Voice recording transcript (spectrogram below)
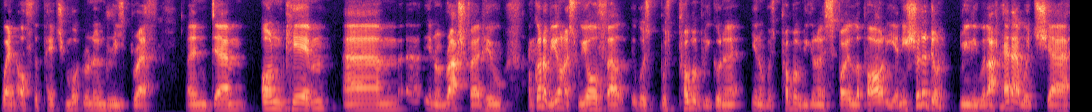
went off the pitch, muttering under his breath. And um, on came, um, you know, Rashford, who I've got to be honest, we all felt it was was probably gonna, you know, was probably gonna spoil the party, and he should have done really with that header, which uh,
